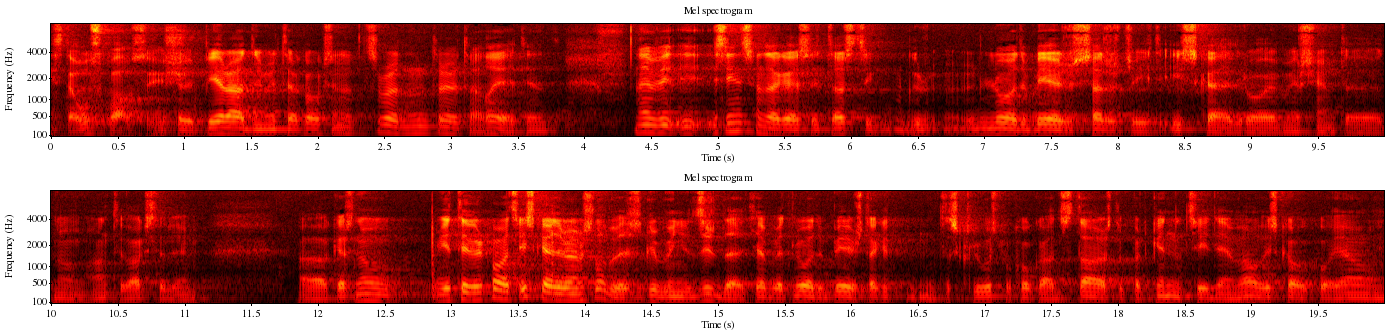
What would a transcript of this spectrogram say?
es tev uzklausīšu. Ja tev ir pierādījumi, ja tev kaut kas nu, tas, nu, tur ir tā lieta. Ja. Ne, Visinteresantākais ir tas, cik ļoti bieži sarežģīti izskaidrojumi ir šiem te, nu, antivakseriem. Uh, Kas, nu, ja tev ir kaut kāds izskaidrojums, labi, es gribu viņu dzirdēt, ja, bet ļoti bieži tas kļūst par kaut kādu stāstu par genocīdiem, vēl visu kaut ko. Ja, un,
